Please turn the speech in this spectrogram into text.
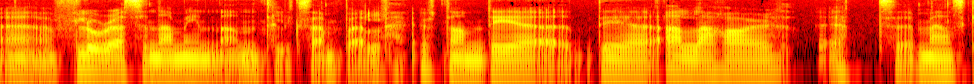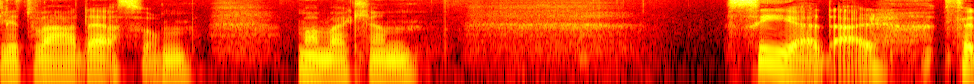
eh, förlorar sina minnen till exempel. Utan det, det, alla har ett mänskligt värde som man verkligen ser där. För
